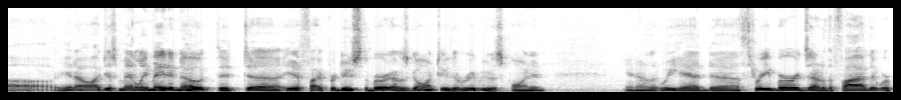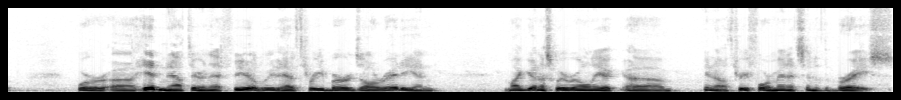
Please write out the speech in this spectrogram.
uh, you know, I just mentally made a note that uh, if I produced the bird I was going to, that Ruby was pointed. You know that we had uh, three birds out of the five that were were uh, hidden out there in that field. We'd have three birds already, and my goodness, we were only uh, you know three four minutes into the brace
